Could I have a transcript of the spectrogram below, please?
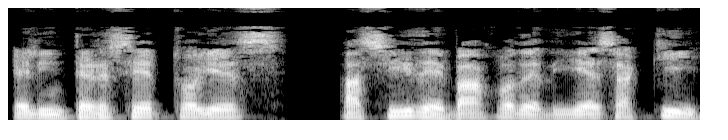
El intercepto es, así debajo de 10 aquí.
